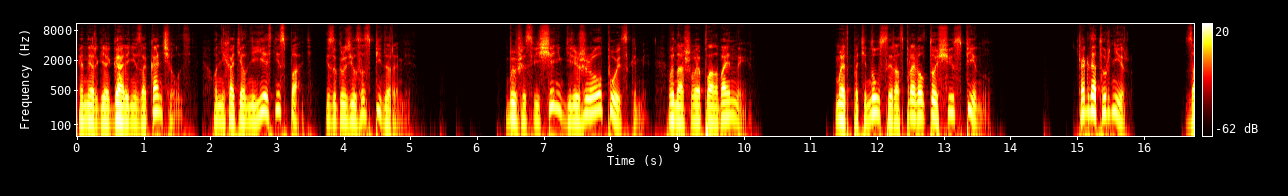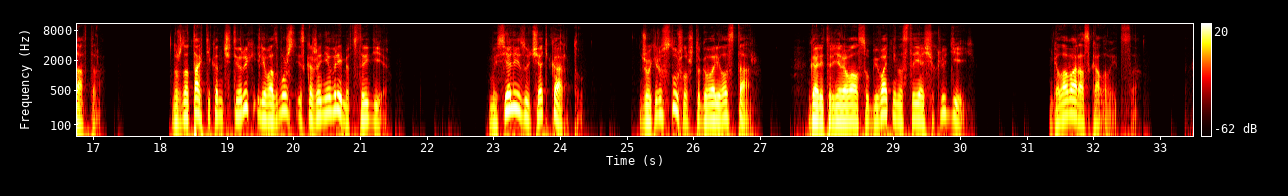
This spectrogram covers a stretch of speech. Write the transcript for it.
Энергия Гарри не заканчивалась, он не хотел ни есть, ни спать и загрузился спидерами. Бывший священник дирижировал поисками, вынашивая план войны. Мэт потянулся и расправил тощую спину. Когда турнир? Завтра. Нужна тактика на четверых или возможность искажения времени в среде. Мы сели изучать карту. Джокер слушал, что говорила Стар. Гарри тренировался убивать ненастоящих людей. Голова раскалывается.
